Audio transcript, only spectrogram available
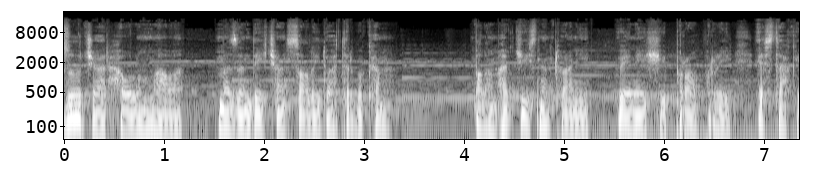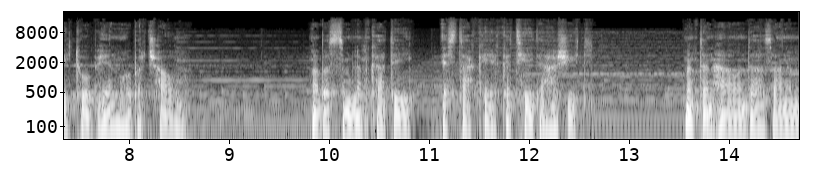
زۆر جار هەوڵم ماوە مەزەندەی چەند ساڵی دواتر بکەم، بەڵام هەرگیز نەمتوانی وێنەیەکی پڕاوپڕی ئێستاکەی تۆ بهێنمەوە بەرچاوم. مەبەستم لەم کاتەی ئێستاکەیە کە تێیدا هەژیت. من تەنها ئەوەندە ئەزانم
